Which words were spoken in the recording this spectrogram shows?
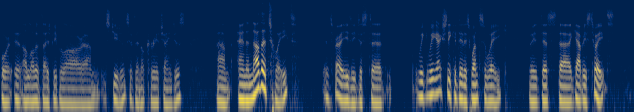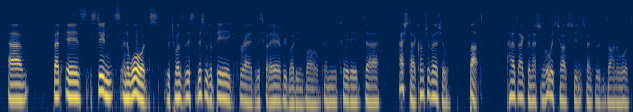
or a lot of those people are um, students if they're not career changers. Um, and another tweet, it's very easy just to, we, we actually could do this once a week with just uh, Gabby's tweets. Um, but is students and awards, which was this, this was a big thread. This got everybody involved. And you tweeted uh, hashtag controversial. But has AGDA National always charged students to enter the design awards?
